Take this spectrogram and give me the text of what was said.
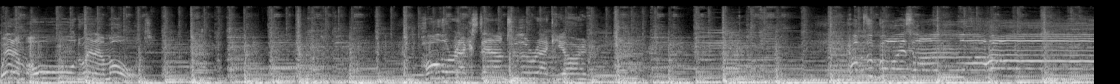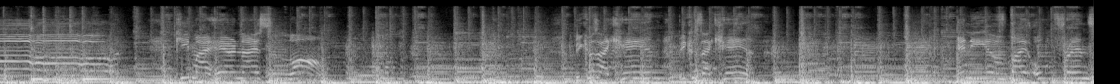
When I'm old, when I'm old. Haul the wrecks down to the wreck yard. Help the boys unload. Keep my hair nice and long. Because I can, because I can. Any of my old friends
